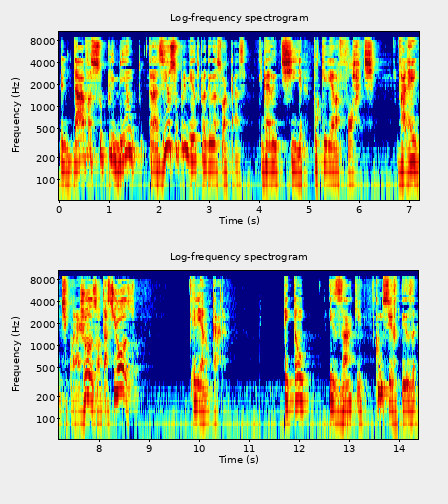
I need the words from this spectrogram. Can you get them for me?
Ele dava suprimento, trazia o suprimento para dentro da sua casa. Garantia, porque ele era forte, valente, corajoso, audacioso. Ele era o cara. Então, Isaac, com certeza,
